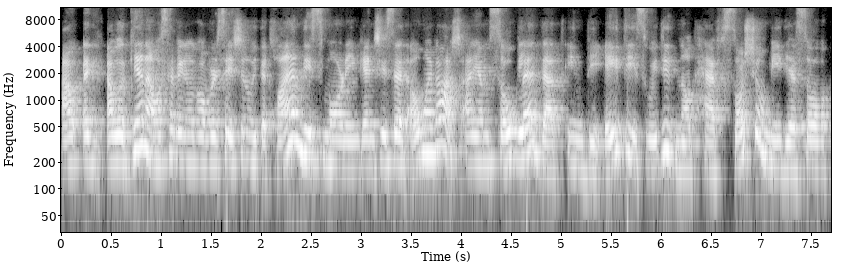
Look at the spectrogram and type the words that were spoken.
I, I, again, I was having a conversation with a client this morning, and she said, "Oh my gosh, I am so glad that in the 80s we did not have social media, so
